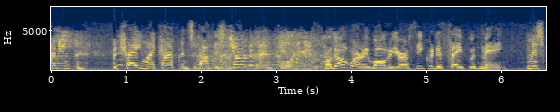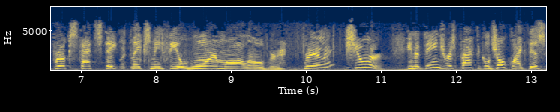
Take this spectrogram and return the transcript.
I mean, uh, betray my confidence about this joke that I'm pulling. Well, don't worry, Walter. Your secret is safe with me. Miss Brooks, that statement makes me feel warm all over. Really? Sure. In a dangerous practical joke like this,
